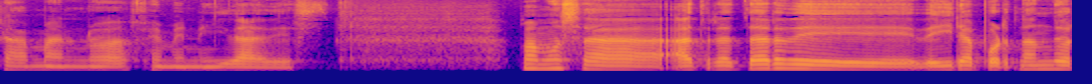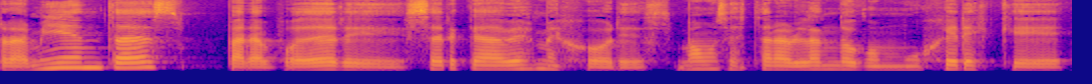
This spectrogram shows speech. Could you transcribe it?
llaman nuevas feminidades. Vamos a, a tratar de, de ir aportando herramientas para poder eh, ser cada vez mejores. Vamos a estar hablando con mujeres que,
